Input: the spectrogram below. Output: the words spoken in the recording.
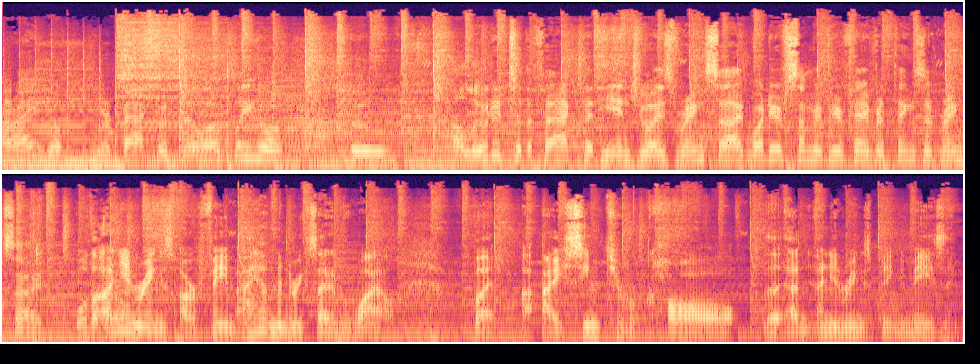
All right, well, we're back with Bill Oakley, who, who alluded to the fact that he enjoys Ringside. What are some of your favorite things at Ringside? Well, the onion rings are famous. I haven't been to Ringside in a while, but I seem to recall the onion rings being amazing.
